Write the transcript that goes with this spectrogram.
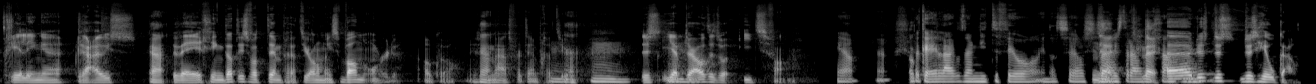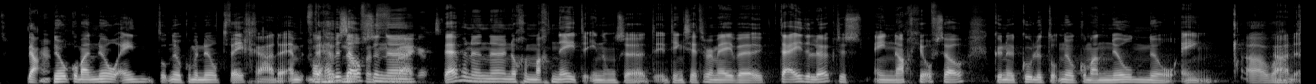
trillingen, ruis, Ja. beweging. Dat is wat temperatuur allemaal is, wanorde ook wel. Is een maat voor temperatuur. Hmm, Dus je hebt er Mhm. altijd wel iets van. Ja, ja. Oké, laten we daar niet te veel in dat Celsius Nee, nee. gaan. Eh, maar- dus, dus, dus heel koud. Ja. 0,01 tot 0,02 graden. En we hebben zelfs een, eh, verwijderd. we hebben een, eh, nog een magneet in onze ding zitten... waarmee we tijdelijk, dus één nachtje of zo... kunnen koelen tot 0,001 Oh, wauw. graden.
